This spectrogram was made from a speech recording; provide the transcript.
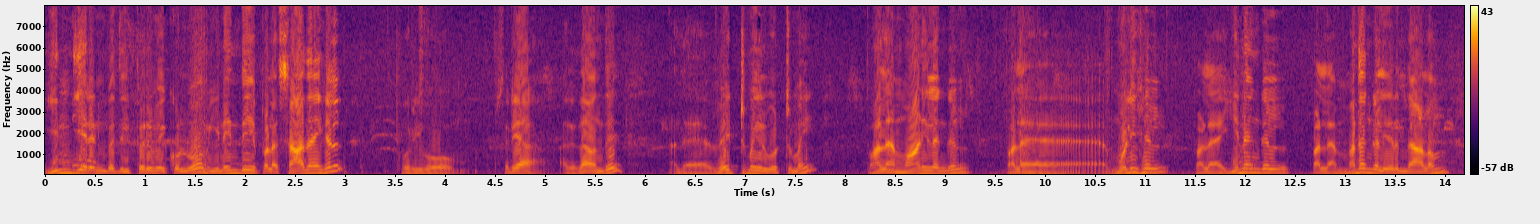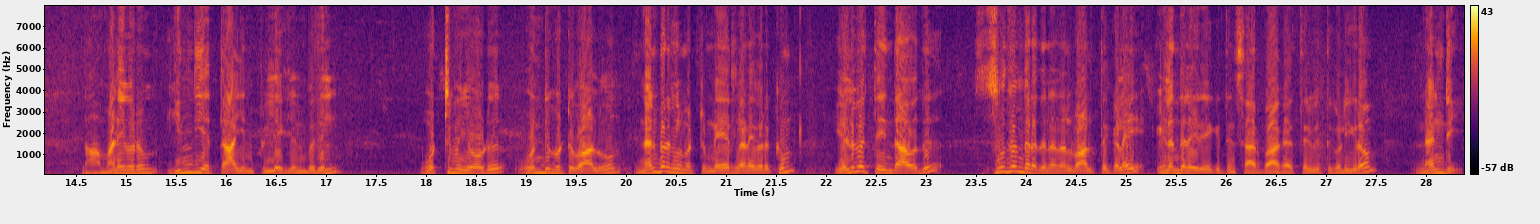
இந்தியர் என்பதில் பெருமை கொள்வோம் இணைந்தே பல சாதனைகள் புரிவோம். சரியா? அதுதான் வந்து அந்த வேற்றுமையில் ஒற்றுமை. பல மாநிலங்கள் பல மொழிகள் பல இனங்கள் பல மதங்கள் இருந்தாலும் நாம் அனைவரும் இந்திய தாயின் பிள்ளைகள் என்பதில் ஒற்றுமையோடு ஒன்றுபட்டு வாழ்வோம். நண்பர்கள் மற்றும் நேயர்கள் அனைவருக்கும் எழுபத்தைந்தாவது சுதந்திர தின நல்வாழ்த்துக்களை இளந்தலை இயக்கத்தின் சார்பாக தெரிவித்துக் கொள்கிறோம். நன்றி.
